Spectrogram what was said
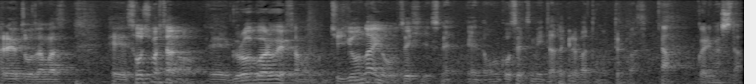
ありがとうございます、えー、そうしましたらえー、グローバルウェイ様の事業内容をぜひですね、えー、ご説明いただければと思っております。あわかりました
